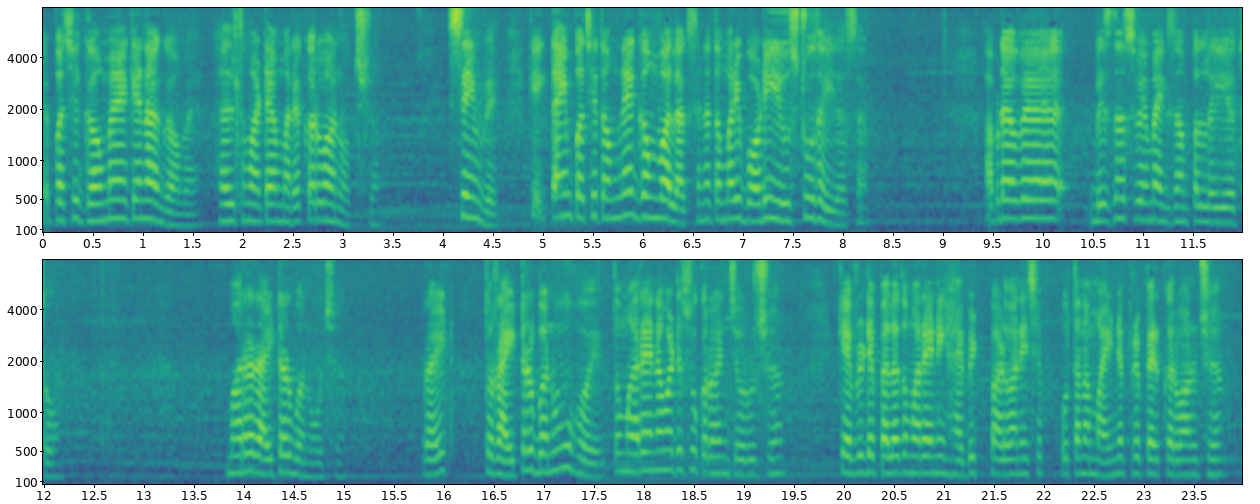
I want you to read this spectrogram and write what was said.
એ પછી ગમે કે ના ગમે હેલ્થ માટે મારે કરવાનું જ છે. સેમ વે કે એક ટાઈમ પછી તમને ગમવા લાગશે અને તમારી બોડી યુઝ ટુ થઈ જશે. આપણે હવે બિઝનેસ વેમાં એક્ઝામ્પલ લઈએ તો, મારે રાઇટર બનવું છે રાઈટ તો રાઇટર બનવું હોય, તો મારે એના માટે શું કરવાની જરૂર છે? કે એવરીડે પહેલાં તો મારે એની હેબિટ પાડવાની છે, પોતાના માઇન્ડને પ્રિપેર કરવાનું છે.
